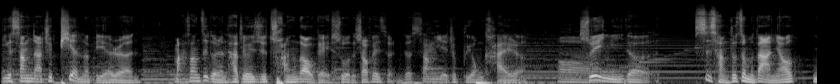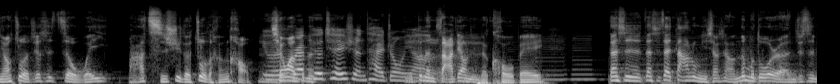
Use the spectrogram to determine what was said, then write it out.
一个商家去骗了别人，马上这个人他就会去传到给所有的消费者，你这商业就不用开了。哦，所以你的市场就这么大，你要你要做的就是只有唯一把它持续的做得很好，千万不能 reputation 太重要，你不能砸掉你的口碑。但是，但是在大陆，你想想，那么多人，就是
